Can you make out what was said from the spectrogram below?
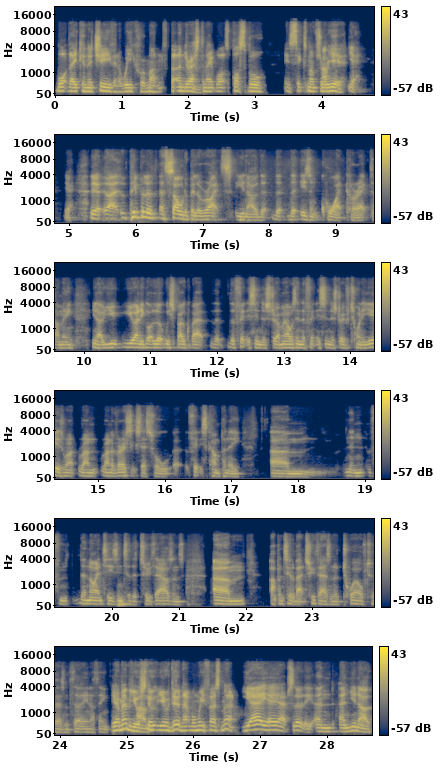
what they can achieve in a week or a month, but underestimate mm. what's possible in six months or a oh, year. Yeah, yeah, yeah. Uh, people are, sold a bill of rights, you know, that, that that isn't quite correct. I mean, you know, you you only got to look. We spoke about the, the fitness industry. I mean, I was in the fitness industry for twenty years. Run run run a very successful uh, fitness company um, from the nineties into the two thousands. Um, up until about 2012 2013 i think yeah i remember you were um, still you were doing that when we first met yeah yeah yeah absolutely and and you know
